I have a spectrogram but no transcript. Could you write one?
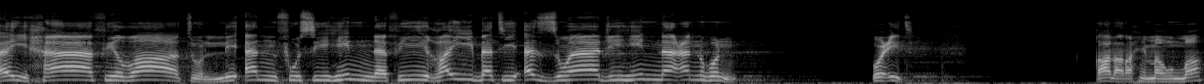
أي حافظات لأنفسهن في غيبة أزواجهن عنهن. أعيد. قال رحمه الله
